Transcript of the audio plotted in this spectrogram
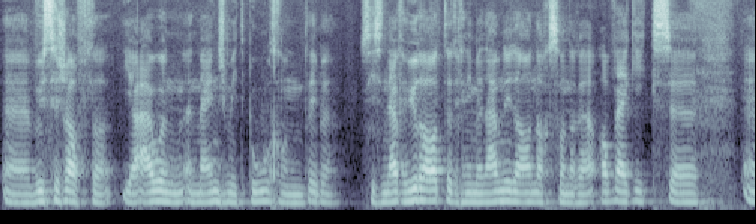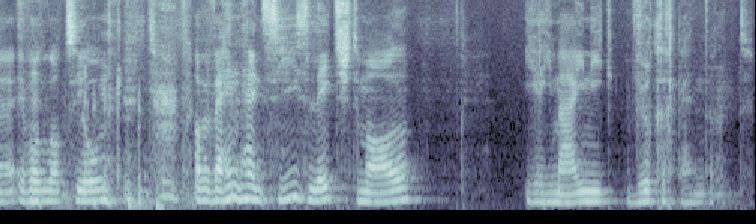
äh, Wissenschaftler ja auch ein, ein, Mensch mit Buch und eben, sie sind auch verheiratet. Ich nehme auch nicht an nach so einer Abwägungsevaluation. Äh, äh, aber wann haben Sie das letzte Mal Ihre Meinung wirklich geändert?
